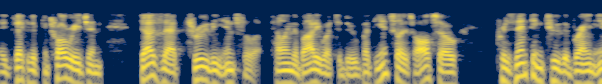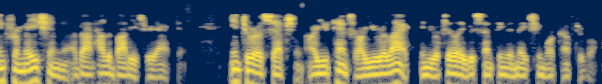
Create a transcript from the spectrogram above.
executive control region does that through the insula, telling the body what to do. But the insula is also presenting to the brain information about how the body is reacting. Interoception. Are you tense? Are you relaxed? Can you affiliate with something that makes you more comfortable?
